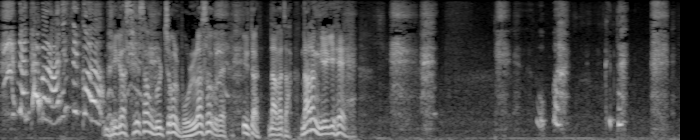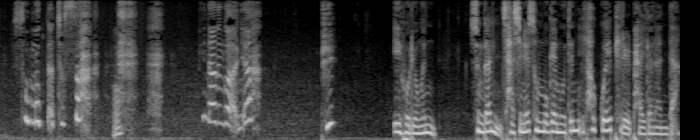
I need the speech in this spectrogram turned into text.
난 가만 안 있을 거야! 네가 세상 물정을 몰라서 그래 일단 나가자 나랑 얘기해 오빠, 근데 손목 다쳤어? 어? 피 나는 거 아니야? 피? 이호룡은 순간 자신의 손목에 묻은 혁구의 피를 발견한다.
